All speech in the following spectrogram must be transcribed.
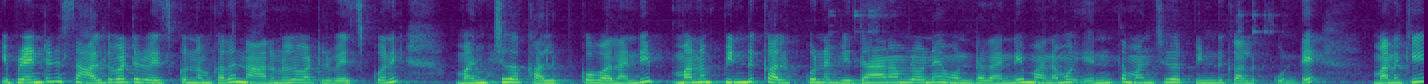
ఇప్పుడు ఏంటంటే సాల్ట్ వాటర్ వేసుకున్నాం కదా నార్మల్ వాటర్ వేసుకొని మంచిగా కలుపుకోవాలండి. మనం పిండి కలుపుకునే విధానంలోనే ఉంటుందండి. మనము ఎంత మంచిగా పిండి కలుపుకుంటే మనకి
